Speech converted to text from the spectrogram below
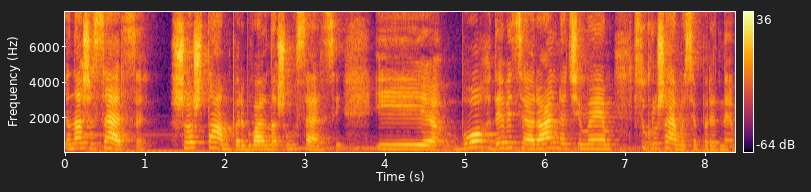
на наше серце. Що ж там перебуває в нашому серці? І Бог дивиться реально, чи ми сокрушаємося перед Ним.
